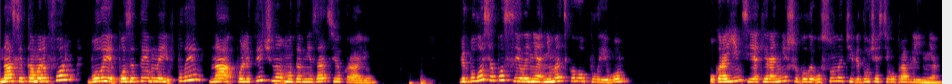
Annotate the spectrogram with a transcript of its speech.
Наслідками реформ були позитивний вплив на політичну модернізацію краю. Відбулося посилення німецького впливу. Українці, як і раніше, були усунуті від участі в управлінні.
